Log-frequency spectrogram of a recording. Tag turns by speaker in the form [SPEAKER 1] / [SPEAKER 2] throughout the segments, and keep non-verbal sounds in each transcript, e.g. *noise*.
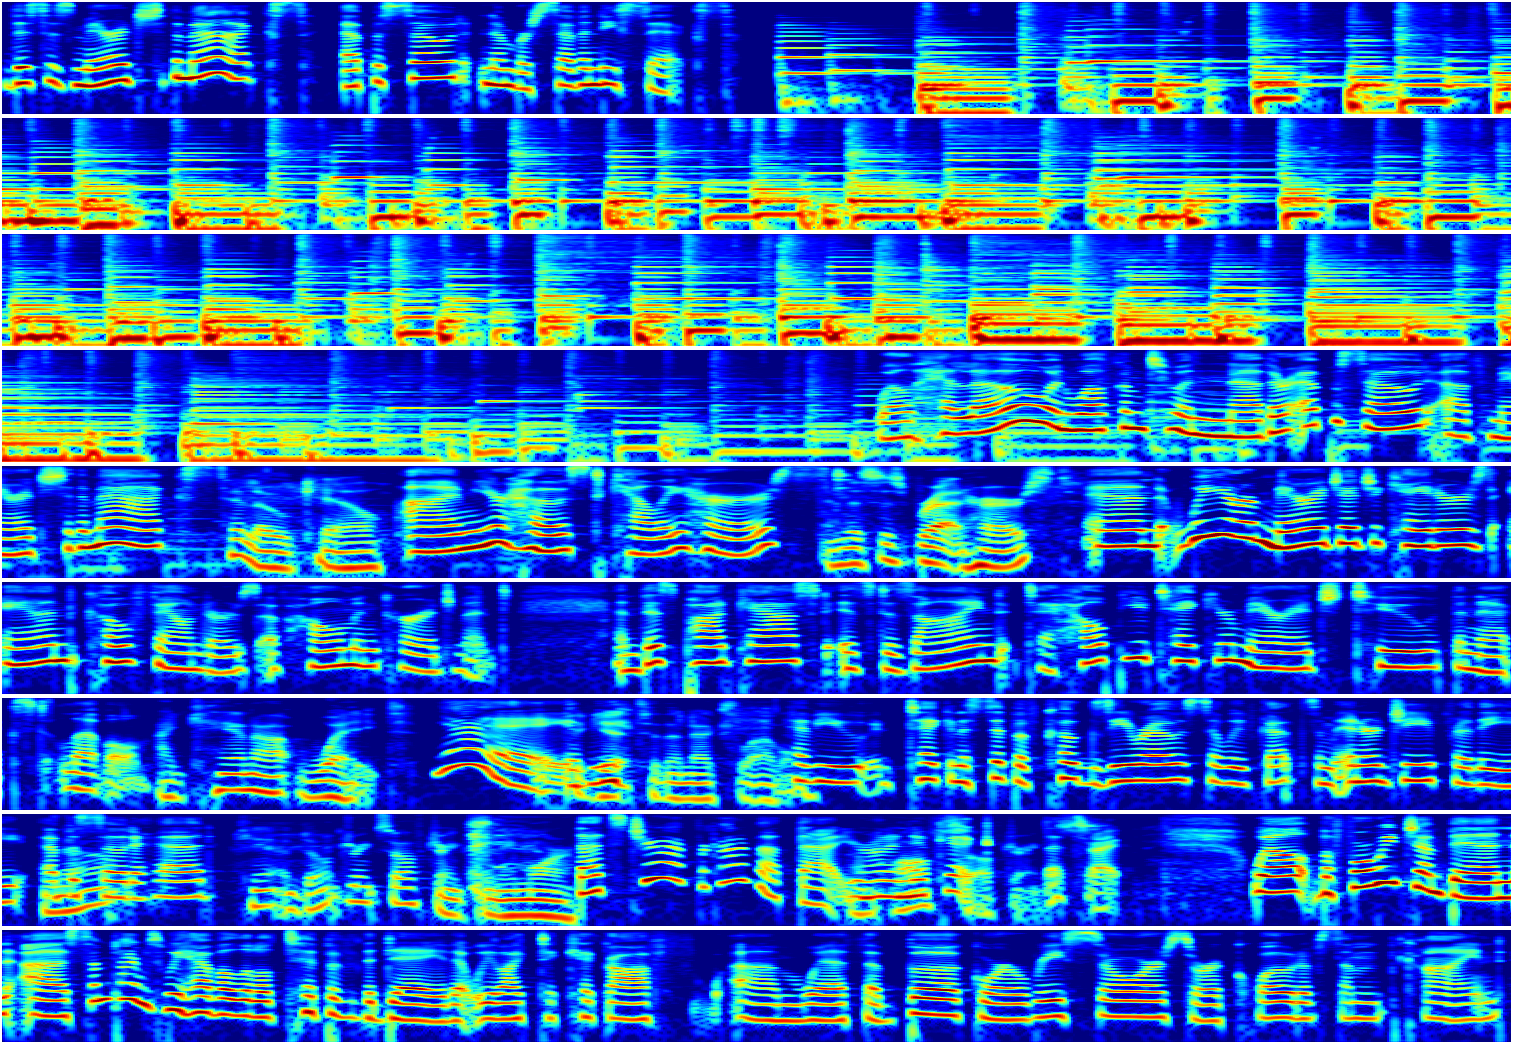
[SPEAKER 1] This is Marriage to the Max, episode number 76. Hello, and welcome to another episode of Marriage to the Max.
[SPEAKER 2] Hello, Kel.
[SPEAKER 1] I'm your host, Kellie Hurst.
[SPEAKER 2] And this is Brett Hurst.
[SPEAKER 1] And we are marriage educators and co founders of Home Encouragement. And this podcast is designed to help you take your marriage to the next level.
[SPEAKER 2] I cannot wait
[SPEAKER 1] Yay!
[SPEAKER 2] to
[SPEAKER 1] Have
[SPEAKER 2] get
[SPEAKER 1] you,
[SPEAKER 2] to the next level.
[SPEAKER 1] have you taken a sip of Coke Zero so we've got some energy for the episode
[SPEAKER 2] No.
[SPEAKER 1] ahead?
[SPEAKER 2] Can't don't drink soft drinks anymore.
[SPEAKER 1] That's true. I forgot about that. You're
[SPEAKER 2] I'm
[SPEAKER 1] on a new kick.
[SPEAKER 2] soft drinks.
[SPEAKER 1] That's right. Well, before we jump in, uh, sometimes we have a little tip of the day that we like to kick off um, with a book or a resource or a quote of some kind.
